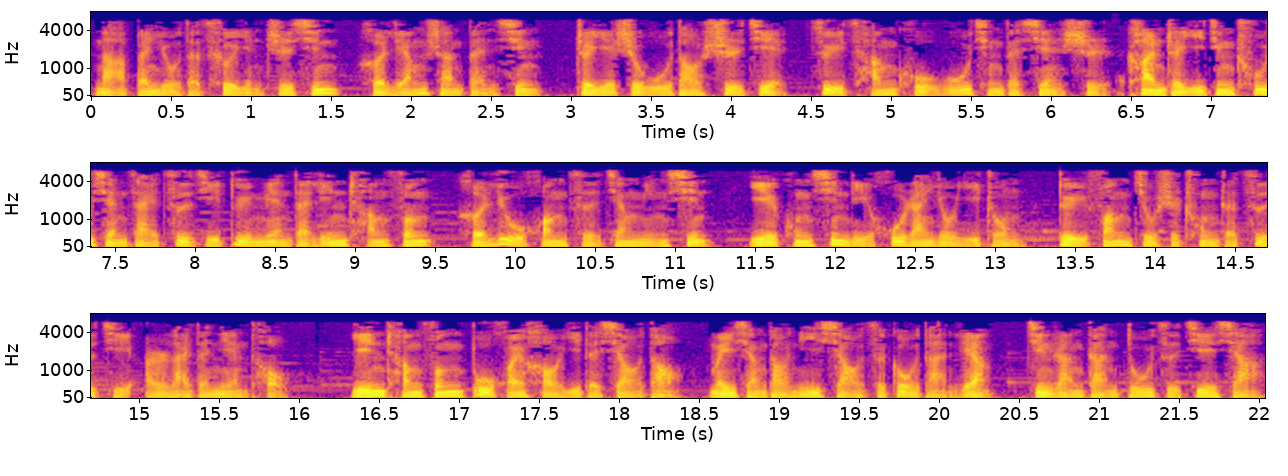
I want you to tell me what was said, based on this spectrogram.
那本有的恻隐之心和良善本性。这也是武道世界最残酷无情的现实。看着已经出现在自己对面的林长风和六皇子江明信，叶空心里忽然有一种对方就是冲着自己而来的念头。林长风不怀好意的笑道：“没想到你小子够胆量，竟然敢独自接下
